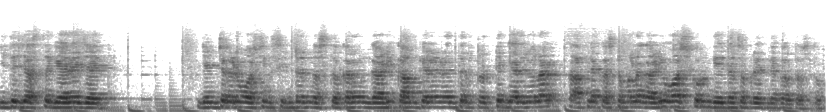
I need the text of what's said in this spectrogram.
जिथे जास्त गॅरेज आहेत ज्यांच्याकडे वॉशिंग सेंटर नसतं कारण गाडी काम केल्यानंतर प्रत्येक गॅरेजवाला आपल्या कस्टमरला गाडी वॉश करून देण्याचा प्रयत्न करत असतो.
